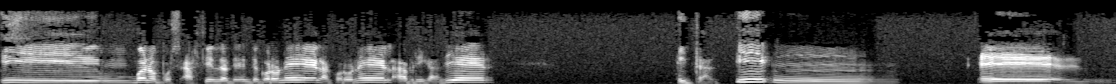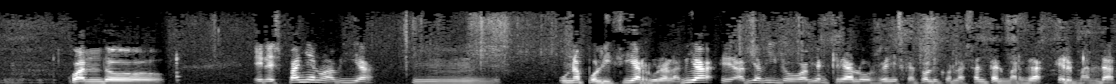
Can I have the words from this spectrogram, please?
y bueno, pues asciende a teniente coronel, a coronel, a brigadier y tal. Y mm, eh, cuando en España no había mm, una policía rural. Había, eh, había habido, habían creado los reyes católicos la Santa Hermandad,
